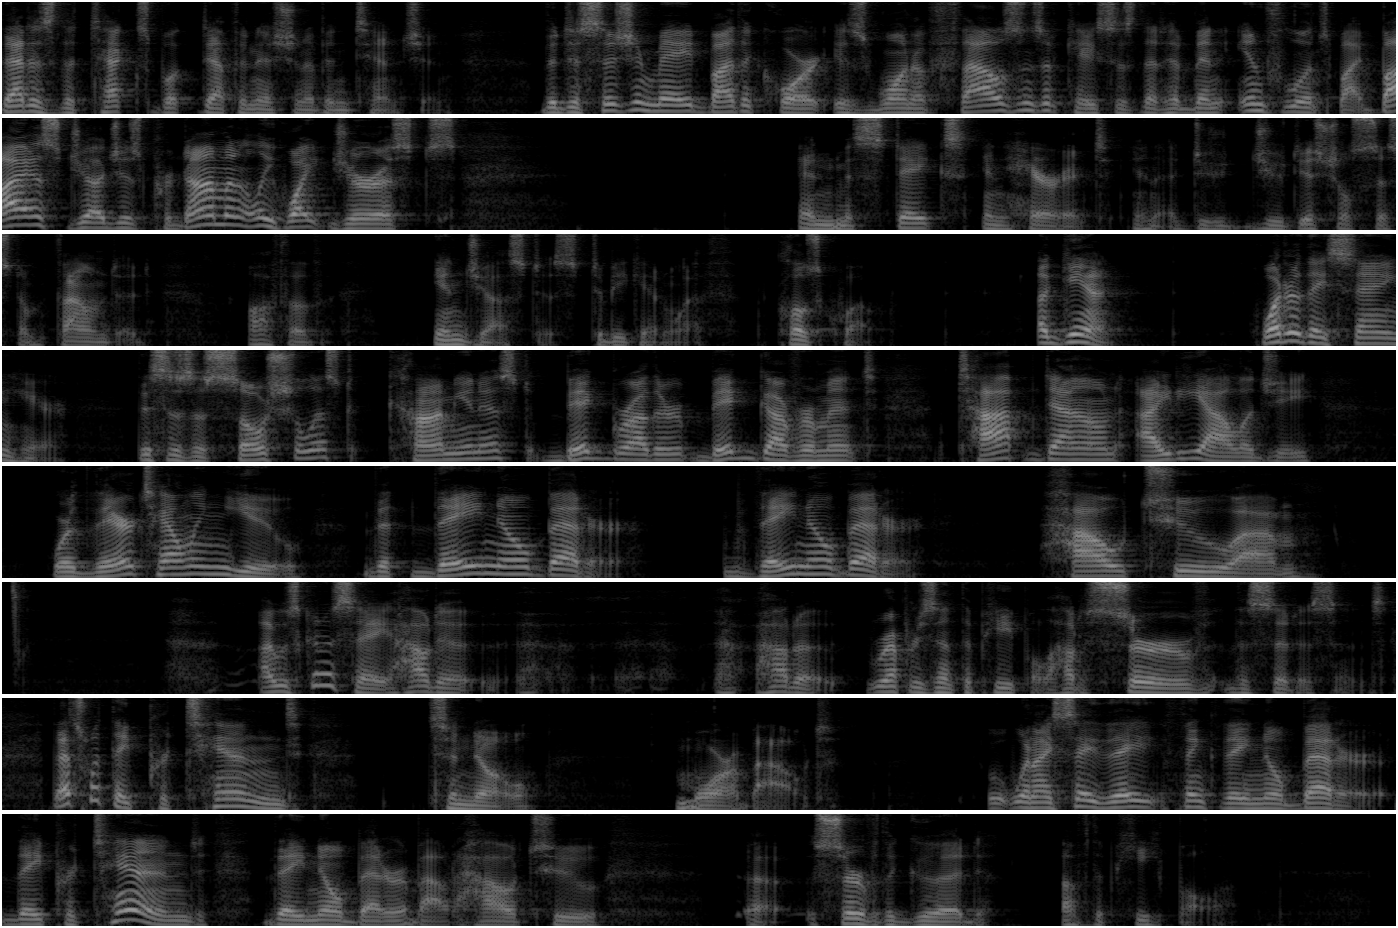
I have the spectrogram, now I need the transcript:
That is the textbook definition of intention. The decision made by the court is one of thousands of cases that have been influenced by biased judges, predominantly white jurists, and mistakes inherent in a judicial system founded off of injustice to begin with. Close quote. Again, what are they saying here? This is a socialist, communist, big brother, big government, top down ideology where they're telling you that they know better. They know better how to. Um, I was going to say how to how to represent the people, how to serve the citizens. That's what they pretend to know more about. When I say they think they know better, they pretend they know better about how to uh, serve the good of the people.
